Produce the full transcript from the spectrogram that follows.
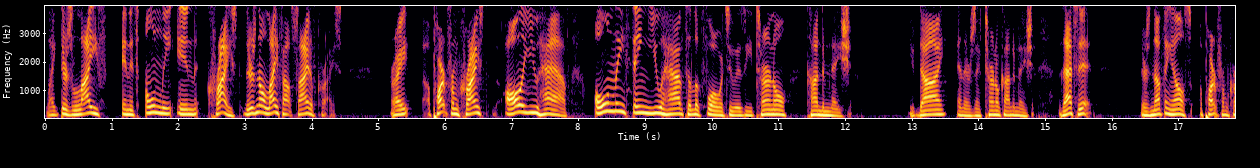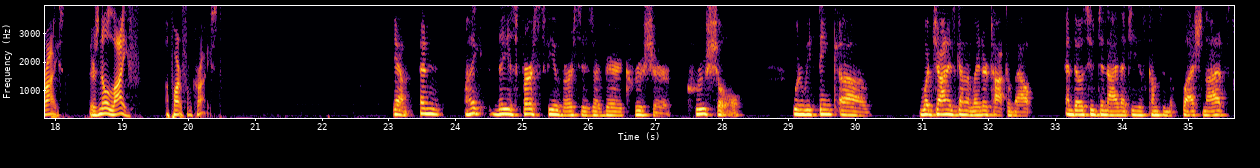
Like there's life, and it's only in Christ. There's no life outside of Christ right? Apart from Christ, all you have, only thing you have to look forward to is eternal condemnation. You die and there's eternal condemnation. That's it. There's nothing else apart from Christ. There's no life apart from Christ. Yeah, and I think these first few verses are very crucial crucial when we think of what John is going to later talk about and those who deny that Jesus comes in the flesh. And that's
